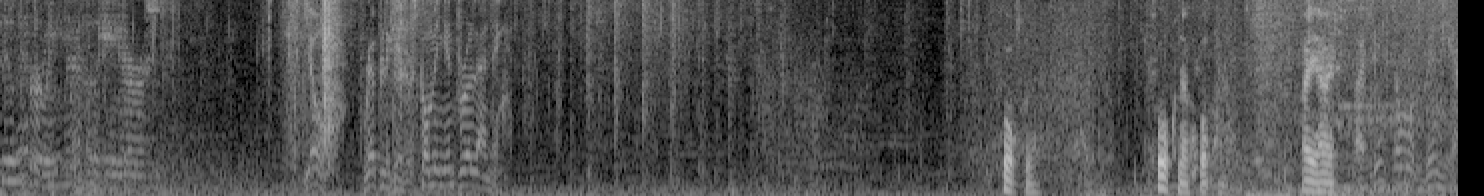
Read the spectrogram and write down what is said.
Delivering replicator. Yo, replicator's coming in for a landing. Faulkner. Faulkner, Faulkner. Hi, hi. I think someone's been here.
